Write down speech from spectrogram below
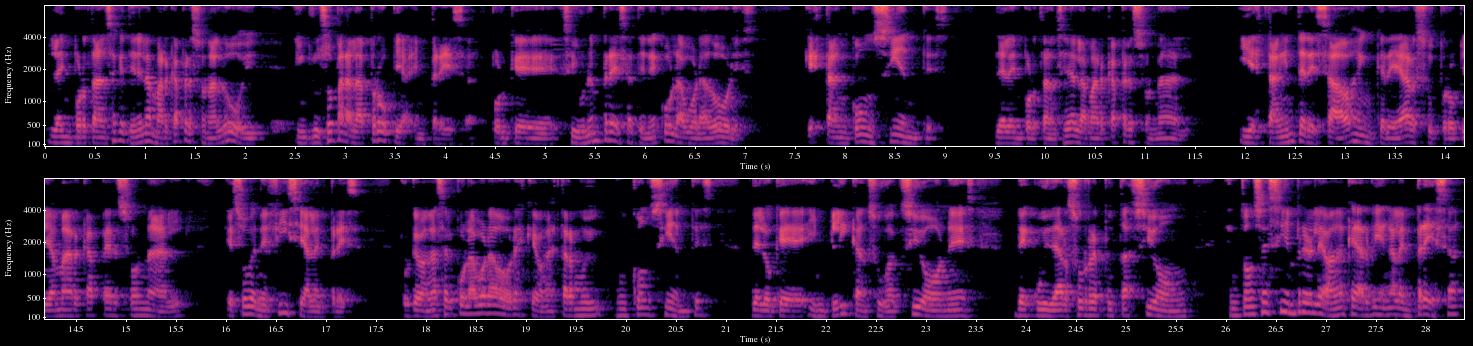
la importancia que tiene la marca personal hoy, incluso para la propia empresa. Porque si una empresa tiene colaboradores que están conscientes de la importancia de la marca personal y están interesados en crear su propia marca personal, eso beneficia a la empresa, porque van a ser colaboradores que van a estar muy, muy conscientes de lo que implican sus acciones, de cuidar su reputación, entonces siempre le van a quedar bien a la empresa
